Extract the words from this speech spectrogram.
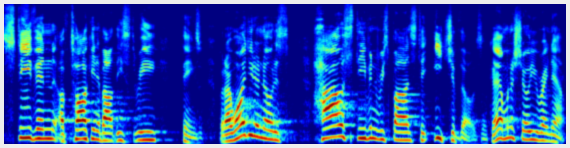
Stephen of talking about these three things. But I want you to notice how Stephen responds to each of those, okay? I'm going to show you right now.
